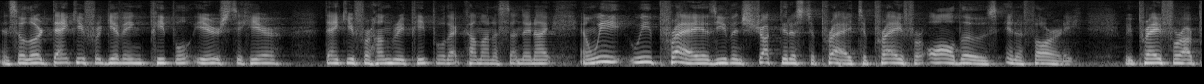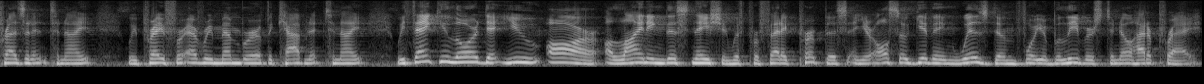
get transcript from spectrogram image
And so, Lord, thank you for giving people ears to hear. Thank you for hungry people that come on a Sunday night. And we, we pray, as you've instructed us to pray, to pray for all those in authority. We pray for our president tonight. We pray for every member of the cabinet tonight. We thank you, Lord, that you are aligning this nation with prophetic purpose, and you're also giving wisdom for your believers to know how to pray,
